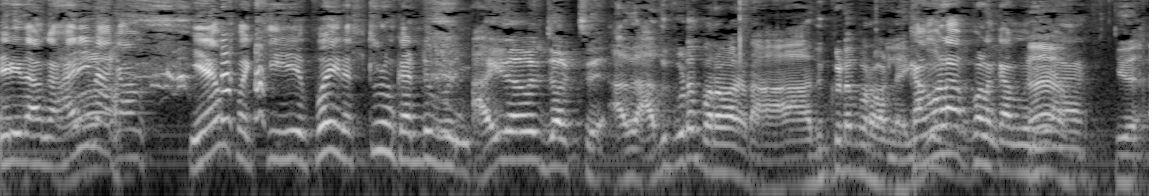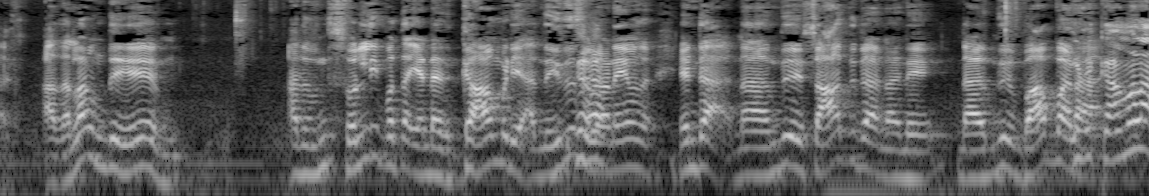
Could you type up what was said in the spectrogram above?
தெரியுதா அவங்க ஹரினா காம் ஏன் பக்கி போய் ரெஸ்ட் ரூம் கண்டுபிடி. ஹை லெவல் ஜோக்ஸ் அது அது கூட பரவாயில்லடா. அது கூட பரவாயில்ல. கமலா போலம் காமெடி அதெல்லாம் வந்து அது வந்து சொல்லி பார்த்தா இது காமெடி அந்த இது சொல்றானே ஏன்டா நான் வந்து சாதுடா நானு. நான் வந்து பாப்பாடா. இது கமலா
